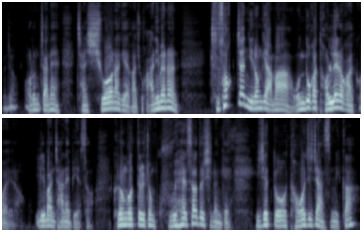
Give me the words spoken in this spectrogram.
그죠? 얼음잔에 잔 시원하게 해가지고 아니면은 주석잔 이런 게 아마 온도가 덜 내려갈 거예요. 일반 잔에 비해서 그런 것들을 좀 구해서 드시는 게 이제 또 더워지지 않습니까?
